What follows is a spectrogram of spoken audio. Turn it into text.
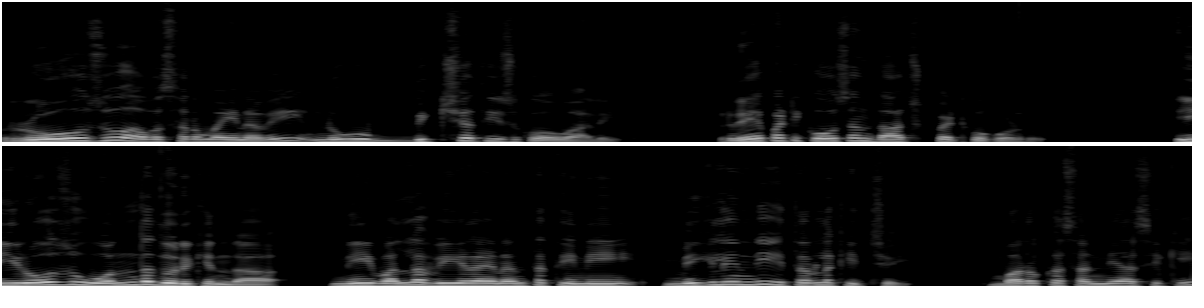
రోజూ అవసరమైనవి నువ్వు భిక్ష తీసుకోవాలి. రేపటి కోసం దాచుకుపెట్టుకోకూడదు. ఈరోజు వంద దొరికిందా? నీ వల్ల వీలైనంత తిని మిగిలింది ఇతరులకిచ్చేయి మరొక సన్యాసికి,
